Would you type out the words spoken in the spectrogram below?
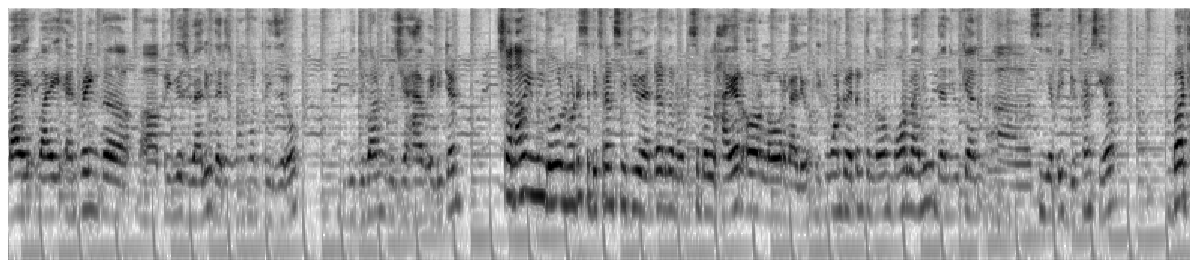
by by entering the uh, previous value that is 1130 with the one which you have edited. So now you will notice the difference if you enter the noticeable higher or lower value. If you want to enter the more value then you can uh, see a big difference here. But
